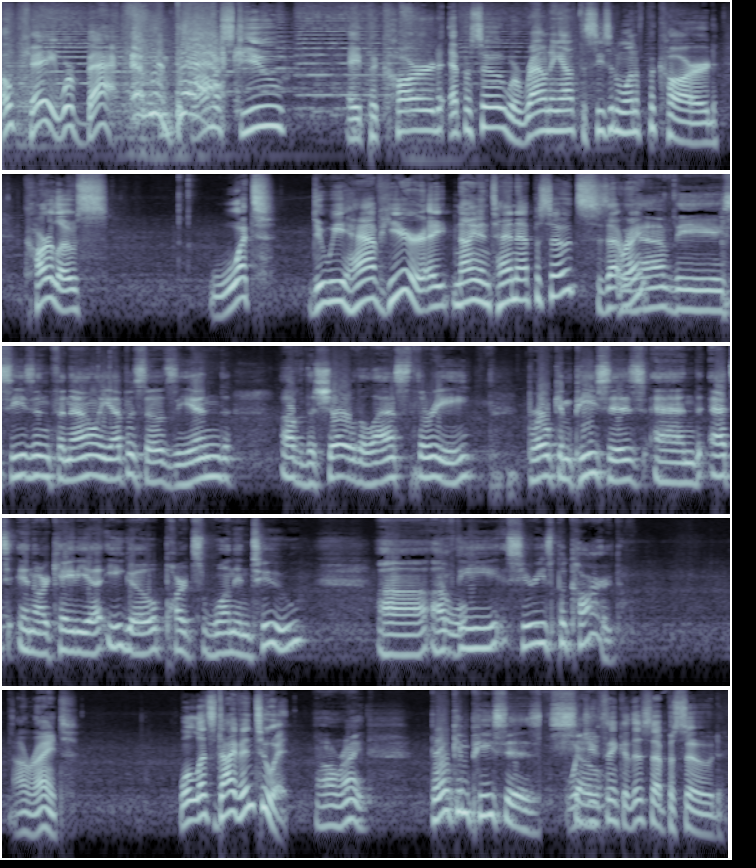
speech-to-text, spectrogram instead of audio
Okay, we're back. And we're back. Promised you a Picard episode. We're rounding out the season one of Picard. Carlos, what do we have here? Eight, nine, and ten episodes? Is that right? We have the season finale episodes, the end of the show, the last three, Broken Pieces and Et in Arcadia Ego, parts one and two uh, of the series Picard. All right. Well, let's dive into it. All right. Broken Pieces. what do you think of this episode?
